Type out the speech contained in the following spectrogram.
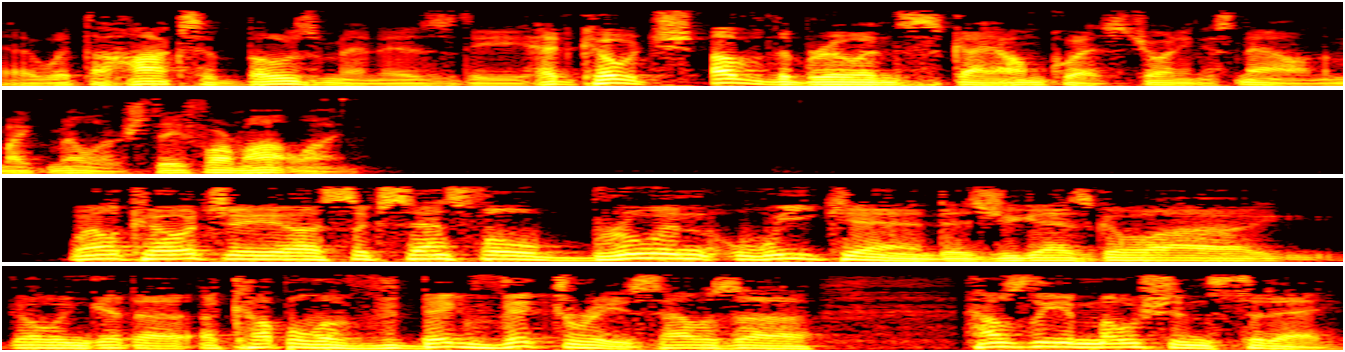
uh, with the Hawks of Bozeman is the head coach of the Bruins, Guy Almquist, joining us now on the Mike Miller State Farm Hotline. Well, Coach, a, uh, successful Bruin weekend as you guys go uh, go and get a, a, couple of big victories. How's uh, how's the emotions today?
